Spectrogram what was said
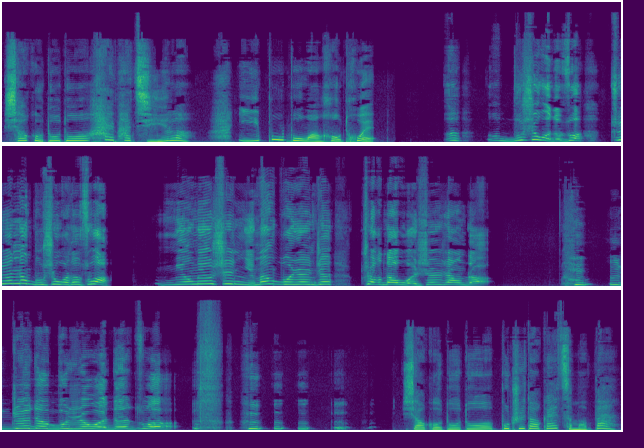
小狗多多害怕极了，一步步往后退。呃，不是我的错，真的不是我的错，明明是你们不认真撞到我身上的，哼 真的不是我的错。小狗多多不知道该怎么办。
